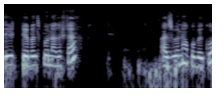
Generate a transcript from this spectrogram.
ದೀಡ್ ಟೇಬಲ್ ಸ್ಪೂನ್ ಆಗಷ್ಟ ಅಜ್ವನ್ ಹಾಕೋಬೇಕು.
